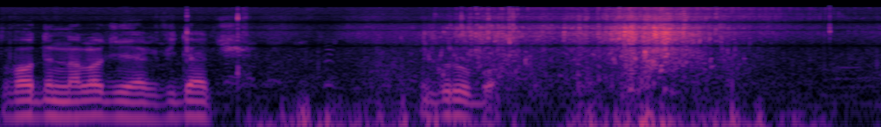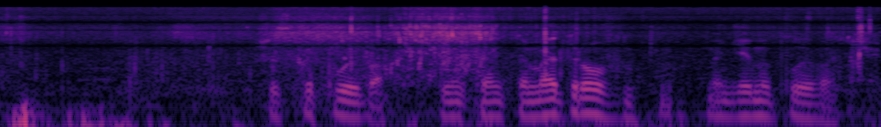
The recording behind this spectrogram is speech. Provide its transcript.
Wody na lodzie jak widać grubo. Wszystko pływa. 5 cm będziemy pływać.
